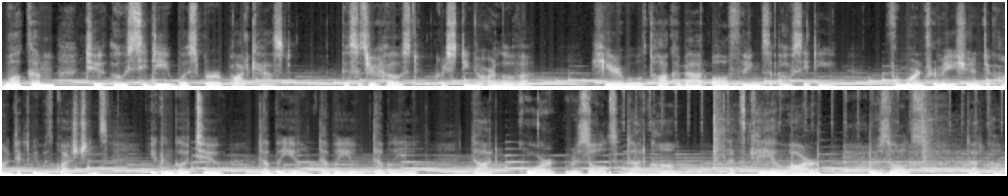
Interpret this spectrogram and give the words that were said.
Welcome to OCD Whisperer Podcast. This is your host, Christina Orlova. Here we will talk about all things OCD. For more information and to contact me with questions, you can go to www.korresults.com. That's K O R results.com.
